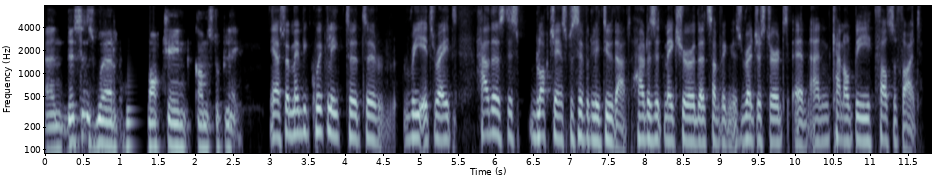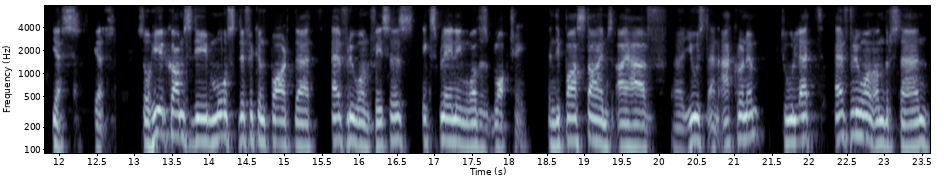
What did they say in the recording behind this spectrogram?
and this is where blockchain comes to play Yeah, so maybe quickly to, to reiterate, how does this blockchain specifically do that? How does it make sure that something is registered and, and cannot be falsified? Yes, yes. So here comes the most difficult part that everyone faces explaining what is blockchain. In the past times, I have uh, used an acronym to let everyone understand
